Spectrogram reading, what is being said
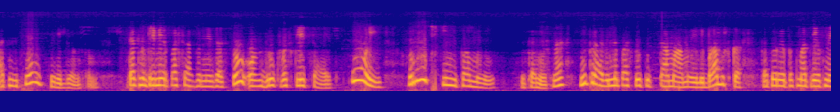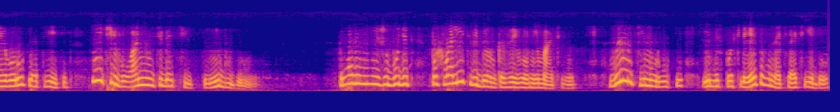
отмечается ребенком. Так, например, посаженный за стол, он вдруг восклицает «Ой, ручки не помыл!» И, конечно, неправильно поступит та мама или бабушка, которая, посмотрев на его руки, ответит «Ничего, они у тебя чистые, не будем мы». Правильнее же будет похвалить ребенка за его внимательность, вымыть ему руки и лишь после этого начать еду.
